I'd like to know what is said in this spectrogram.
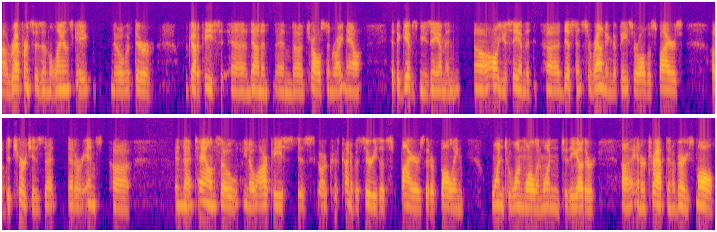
uh, references in the landscape. You know, if there, we've got a piece uh, down in, in uh, Charleston right now at the Gibbs Museum, and uh, all you see in the uh, distance surrounding the piece are all the spires of the churches that that are in uh, in that town. So you know, our piece is kind of a series of spires that are falling one to one wall and one to the other, uh, and are trapped in a very small,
